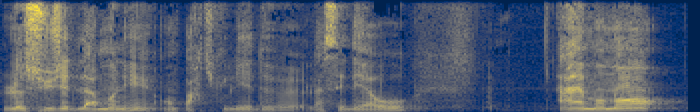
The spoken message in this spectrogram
le sujet de la monnaie, en particulier de la CDAO, à un moment,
